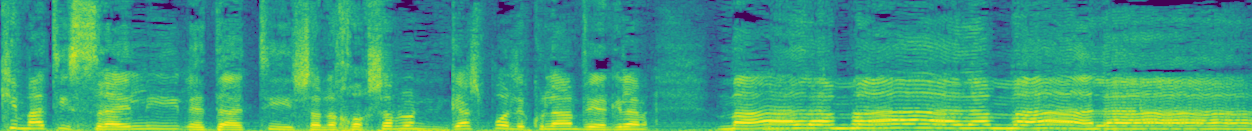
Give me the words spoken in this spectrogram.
כמעט ישראלי לדעתי, שאנחנו עכשיו לא ניגש פה לכולם ויגיד להם מעלה מעלה מעלה,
